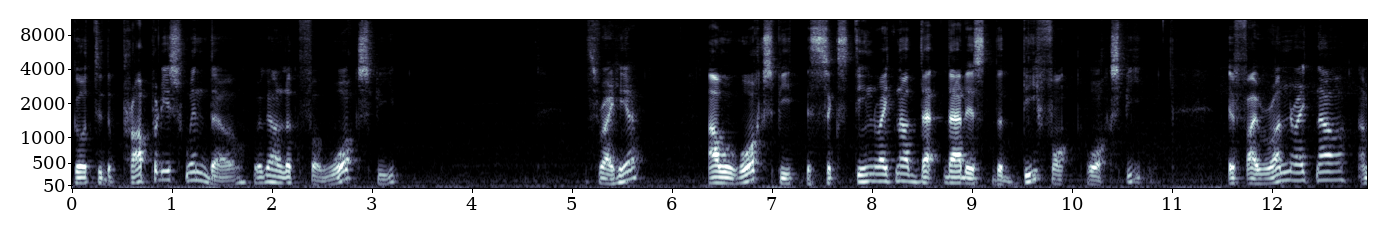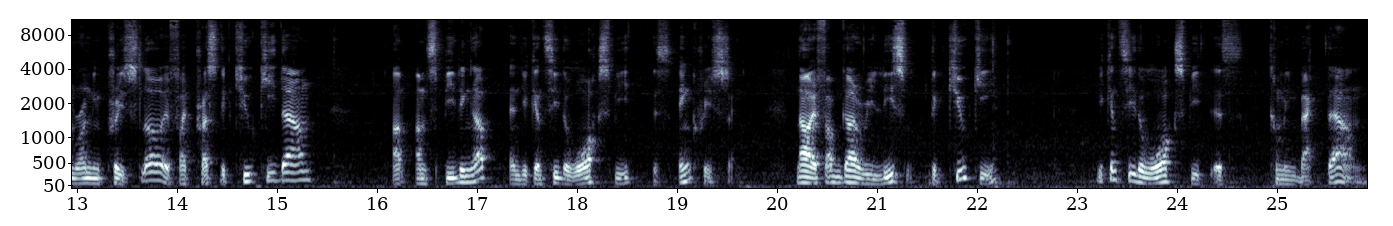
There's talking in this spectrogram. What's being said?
go to the properties window. We're going to look for walk speed. It's right here our walk speed is 16 right now. That That is the default walk speed. If I run right now, I'm running pretty slow. If I press the Q key down, I'm, I'm speeding up and you can see the walk speed is increasing. Now, if I'm gonna release the Q key, you can see the walk speed is coming back down.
